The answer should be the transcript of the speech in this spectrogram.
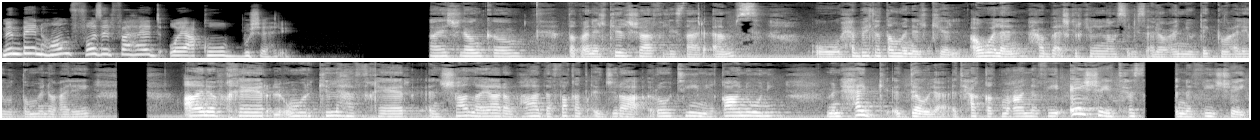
من بينهم فوز الفهد ويعقوب بوشهري. هاي شلونكم؟ طبعا الكل شاف اللي صار أمس وحبيت أطمن الكل. أولا حابة أشكر كل الناس اللي سألوا عني ودقوا علي وطمنوا علي. أنا بخير الأمور كلها في خير إن شاء الله يا رب هذا فقط إجراء روتيني قانوني من حق الدولة تحقق معانا في أي شيء تحس إنه في شيء.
